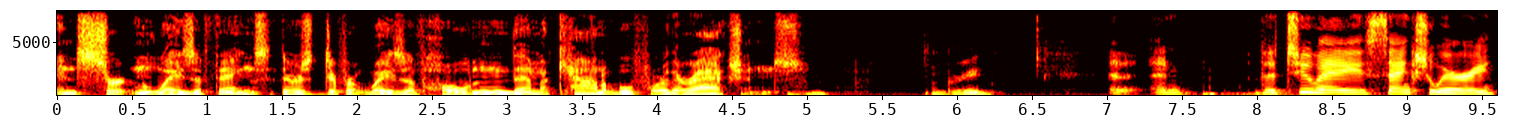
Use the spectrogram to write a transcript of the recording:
in certain ways of things. There's different ways of holding them accountable for their actions. Mm-hmm. Agreed. And, and the 2A sanctuary,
